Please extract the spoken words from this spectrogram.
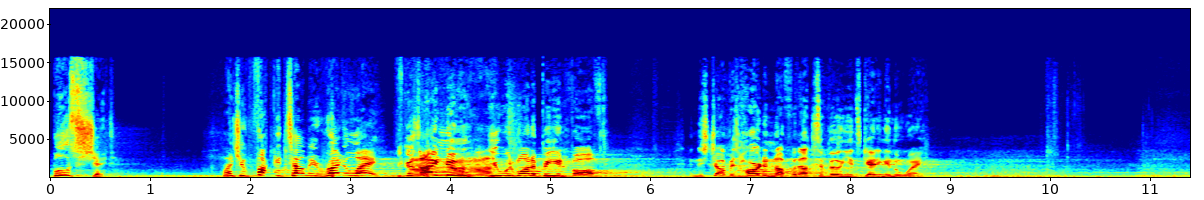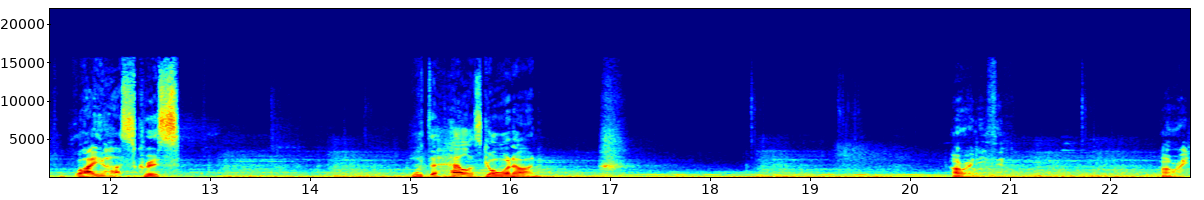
Bullshit! Why don't you fucking tell me right away? Because I knew you would want to be involved! And this job is hard enough without civilians getting in the way. Why us, Chris? What the hell is going on? All right, Ethan. All right.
